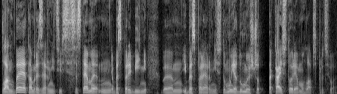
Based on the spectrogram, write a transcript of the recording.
план Б, там резервні ці всі системи безперебійні ем, і безперервність. Тому я думаю, що така історія могла б спрацювати.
